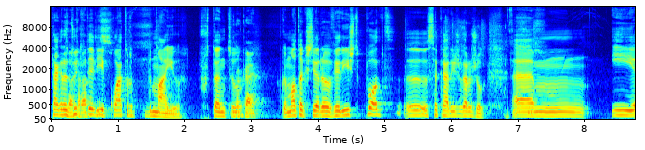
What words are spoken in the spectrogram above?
tá gratuito trato até dia disso. 4 de maio. Portanto, ok. a malta que estiver a ver isto pode uh, sacar e jogar o jogo. Um, e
